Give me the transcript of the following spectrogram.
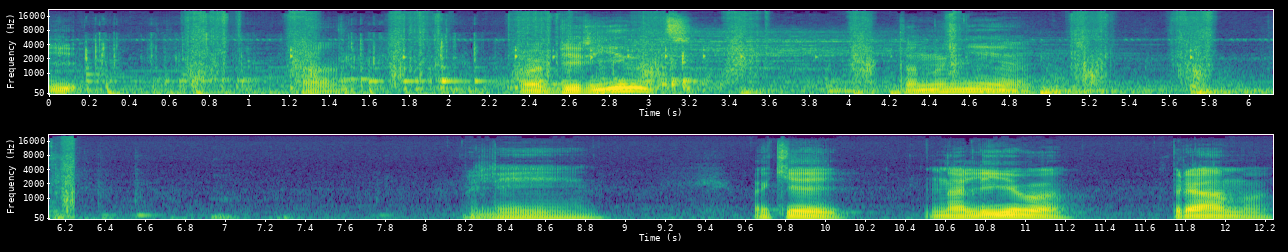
І. А. Лабіринт? Та ну ні. Блін. Окей. Наліво. Прямо.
